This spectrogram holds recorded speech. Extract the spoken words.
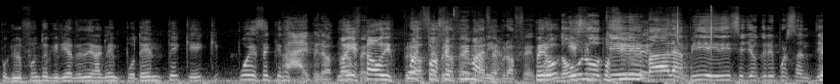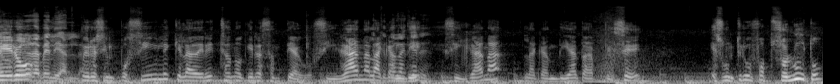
porque en el fondo quería tener a alguien potente que, que puede ser que no, Ay, pero, no haya estado dispuesto profe, a hacer profe, primaria. Pero Cuando uno quiere, va a la sí. pide y dice yo quiero ir por Santiago pero, quiero ir a pelearla. pero es imposible que la derecha no quiera Santiago. Si gana la, no si gana la candidata PC, es un triunfo absoluto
